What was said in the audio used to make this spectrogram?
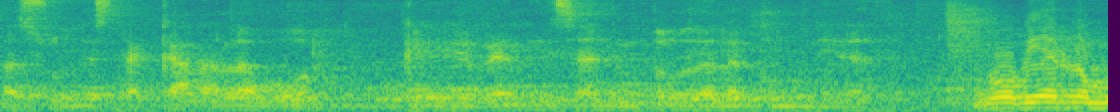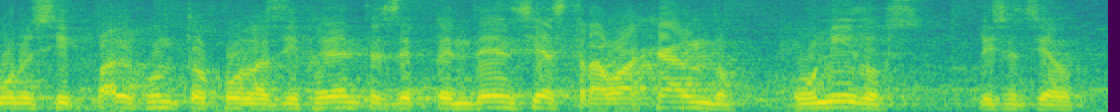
a su destacada labor que realizan en pro de la comunidad. Gobierno municipal junto con las diferentes dependencias trabajando unidos, licenciado.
